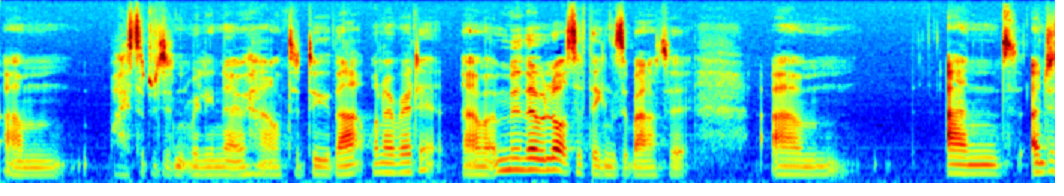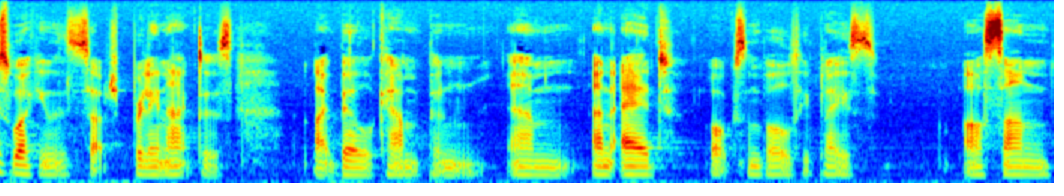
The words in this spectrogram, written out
um, I sort of didn't really know how to do that when I read it. Um, I mean, there were lots of things about it. Um, and I'm just working with such brilliant actors like Bill Camp and, um, and Ed Oxenbould, who plays our son,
